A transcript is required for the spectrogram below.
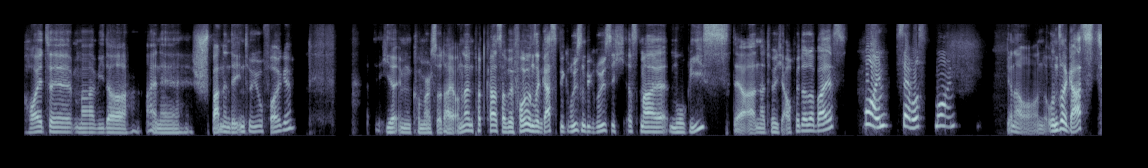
Heute mal wieder eine spannende Interviewfolge hier im Commerce or Die Online Podcast. Aber bevor wir unseren Gast begrüßen, begrüße ich erstmal Maurice, der natürlich auch wieder dabei ist. Moin, Servus, moin. Genau, und unser Gast,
